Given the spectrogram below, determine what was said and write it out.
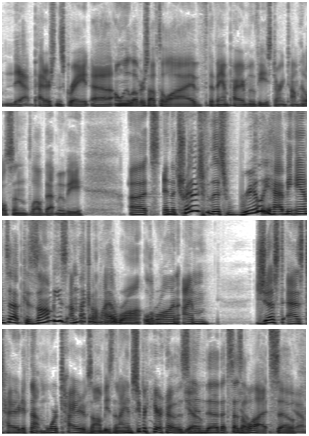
um, yeah, Paterson's great. Uh, Only Lovers Left Alive, the vampire movie starring Tom Hiddleston. Love that movie. Uh, and the trailers for this really had me amped up because zombies, I'm not going to lie, Laron, I'm just as tired, if not more tired of zombies than I am superheroes. Yeah. And uh, that says a lot. So Yeah.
